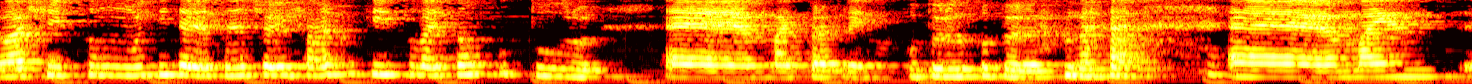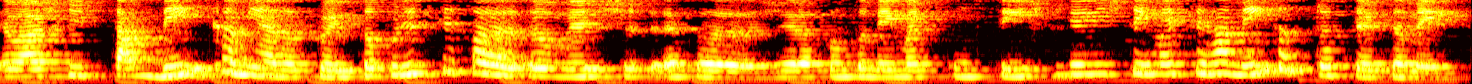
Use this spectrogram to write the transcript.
Eu acho isso muito interessante, eu enxergo que isso vai ser um futuro é, mais pra frente, futuro no futuro, né? É, mas eu acho que tá bem encaminhada as coisas, então por isso que essa, eu vejo essa geração também mais consciente, porque a gente tem mais ferramentas para ser também.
